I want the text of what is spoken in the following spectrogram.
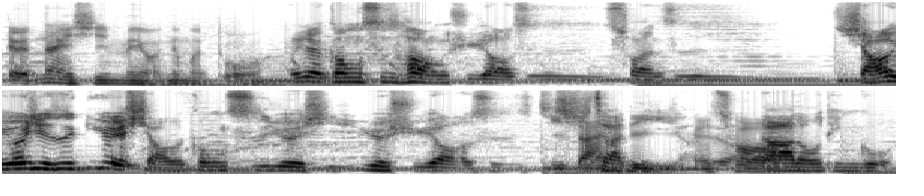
的耐心没有那么多。而且公司通常需要是算是小，尤其是越小的公司越需越需要的是集战力没错大家都听过。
